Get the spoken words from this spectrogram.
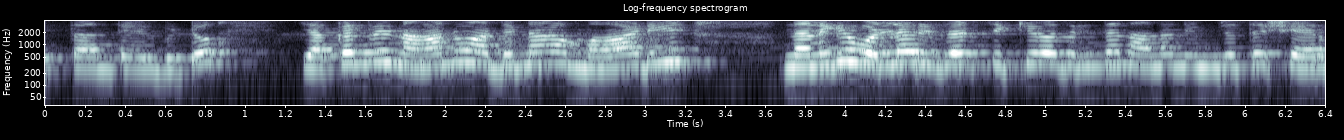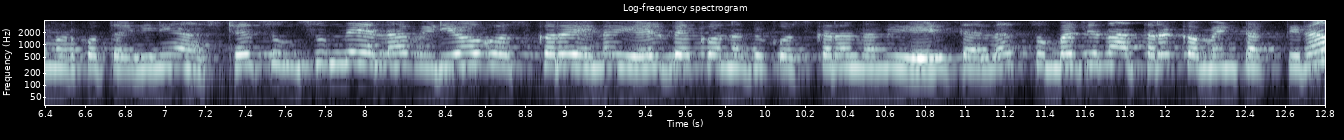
ಎತ್ತ ಅಂತ ಹೇಳ್ಬಿಟ್ಟು. ಯಾಕಂದರೆ ನಾನು ಅದನ್ನು ಮಾಡಿ, ನನಗೆ ಒಳ್ಳೆ ರಿಸಲ್ಟ್ ಸಿಕ್ಕಿರೋದ್ರಿಂದ ನಾನು ನಿಮ್ಮ ಜೊತೆ ಶೇರ್ ಮಾಡ್ಕೊತಾ ಇದ್ದೀನಿ. ಅಷ್ಟೇ ಸುಮ್ ಸುಮ್ಮನೆ ಎಲ್ಲ ವಿಡಿಯೋಗೋಸ್ಕರ ಏನೋ ಹೇಳಬೇಕು ಅನ್ನೋದಕ್ಕೋಸ್ಕರ ನಾನು ಹೇಳ್ತಾ ಇಲ್ಲ. ತುಂಬ ಜನ ಆ ಥರ ಕಮೆಂಟ್ ಆಗ್ತೀರಾ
